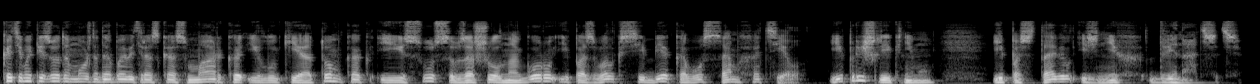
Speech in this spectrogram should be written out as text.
К этим эпизодам можно добавить рассказ Марка и Луки о том, как Иисус взошел на гору и позвал к себе, кого сам хотел, и пришли к Нему, и поставил из них двенадцать.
